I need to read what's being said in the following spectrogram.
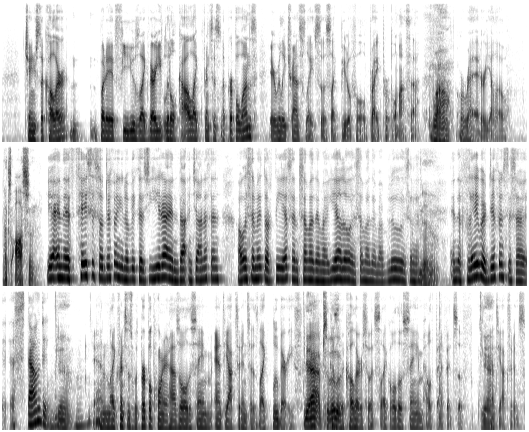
change the color. But if you use like very little cal, like for instance the purple ones, it really translates to this like beautiful bright purple masa. Wow. Or red or yellow. That's awesome. Yeah, and the taste is so different, you know, because Yira and, and Jonathan always make tortillas, and some of them are yellow, and some of them are blue, and some. yeah and the flavor differences are astounding. Yeah. Mm-hmm. And like for instance, with purple corn, it has all the same antioxidants as like blueberries Yeah, because of absolutely. the color. So it's like all those same health benefits of Yeah. antioxidants.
